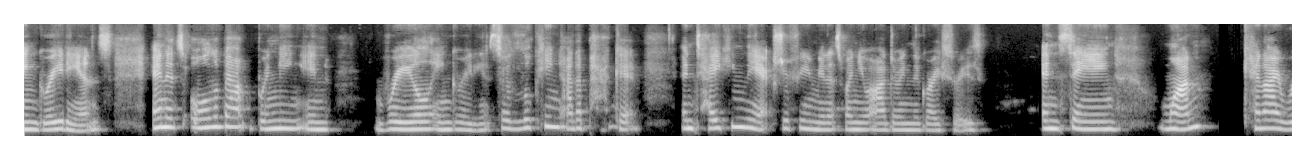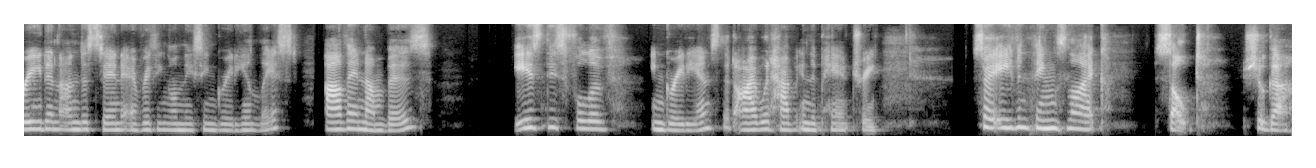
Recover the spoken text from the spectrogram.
ingredients. And it's all about bringing in real ingredients. So looking at a packet and taking the extra few minutes when you are doing the groceries and seeing one, can I read and understand everything on this ingredient list? Are there numbers? Is this full of ingredients that I would have in the pantry? So, even things like salt, sugar,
